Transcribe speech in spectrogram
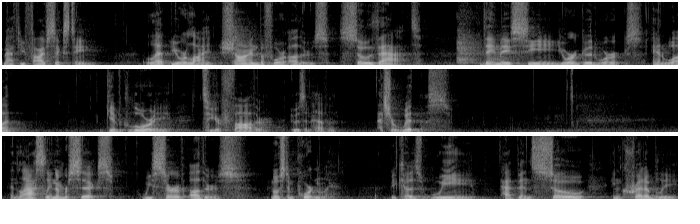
Matthew 5 16. Let your light shine before others so that they may see your good works and what? Give glory to your Father who is in heaven. That's your witness. And lastly, number six, we serve others, most importantly, because we have been so incredibly,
